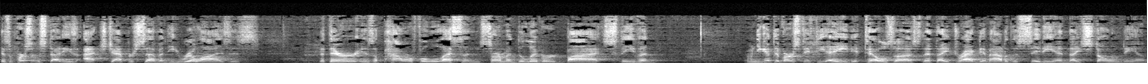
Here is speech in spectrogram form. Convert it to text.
As a person studies Acts chapter 7, he realizes that there is a powerful lesson, sermon delivered by Stephen. And when you get to verse 58, it tells us that they dragged him out of the city and they stoned him.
